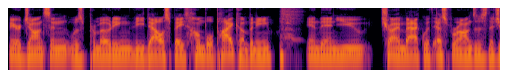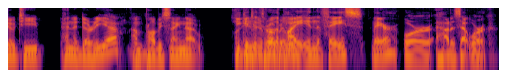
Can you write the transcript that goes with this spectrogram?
Mayor Johnson was promoting the Dallas based Humble Pie Company. and then you chime back with Esperanza's, the Joe T. Panaderia. I'm mm-hmm. probably saying that. Do you get to throw the pie in the face, Mayor, or how does that work?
